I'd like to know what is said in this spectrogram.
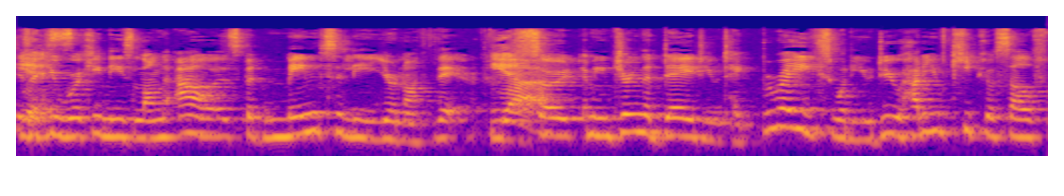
is that Yes. you're working these long hours, but mentally you're not there. Yeah. So, I mean, during the day, do you take breaks? What do you do? How do you keep yourself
